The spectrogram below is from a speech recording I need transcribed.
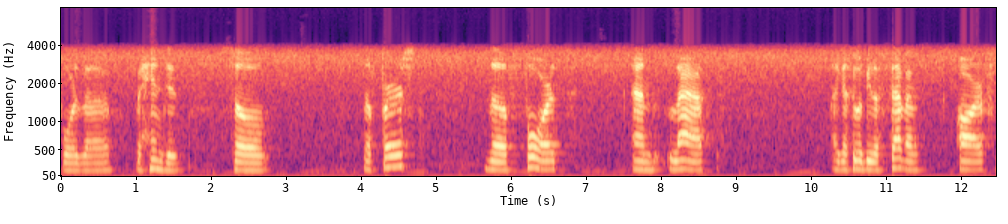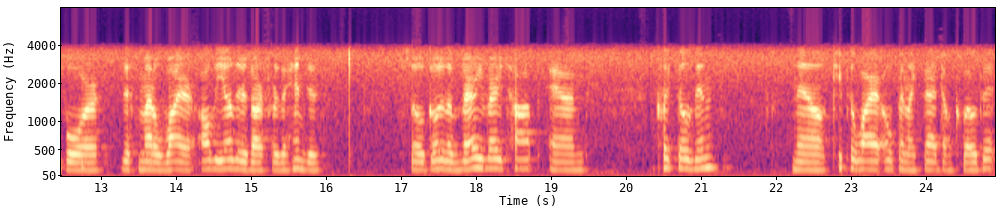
for the the hinges. So the first the fourth and last I guess it would be the seventh are for this metal wire. All the others are for the hinges. So go to the very very top and click those in. Now keep the wire open like that. Don't close it.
